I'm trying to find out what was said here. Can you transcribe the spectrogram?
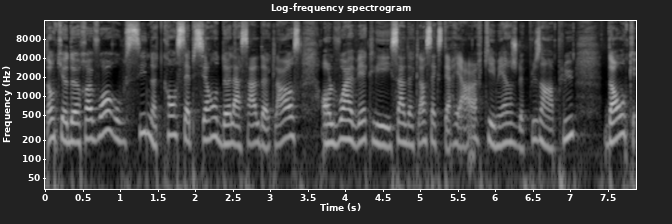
Donc, il y a de revoir aussi notre conception de la salle de classe. On le voit avec les salles de classe extérieures qui émergent de plus en plus. Donc,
